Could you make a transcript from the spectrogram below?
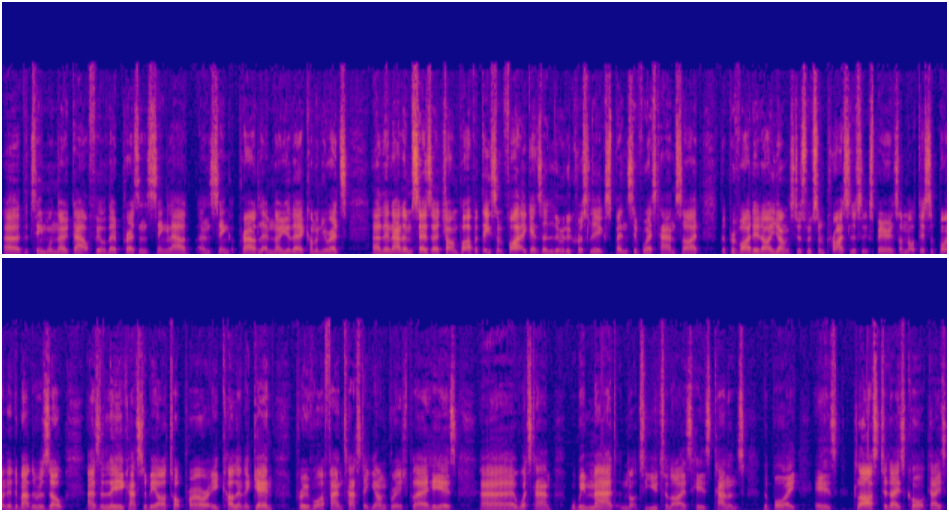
Uh, the team will no doubt feel their presence, sing loud and sing proud. Let them know you're there. Come on, your Reds. Uh, then Adam says uh, Charlton put up a decent fight against a ludicrously expensive West Ham side that provided our youngsters with some priceless experience. I'm not disappointed about the result as the league has to be our top priority. Cullen again prove what a fantastic young British player he is. Uh, West Ham will be mad not to utilise his talents. The boy is class. Today's court case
